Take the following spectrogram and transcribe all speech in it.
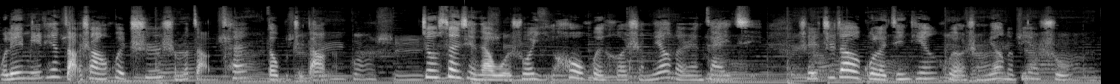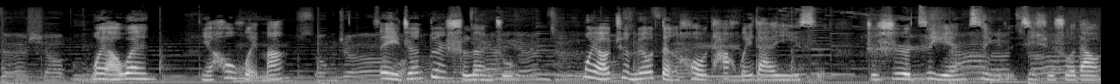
我连明天早上会吃什么早餐都不知道呢。就算现在我说以后会和什么样的人在一起，谁知道过了今天会有什么样的变数？”莫瑶问：“你后悔吗？”费真顿时愣住，莫瑶却没有等候他回答的意思。只是自言自语的继续说道：“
